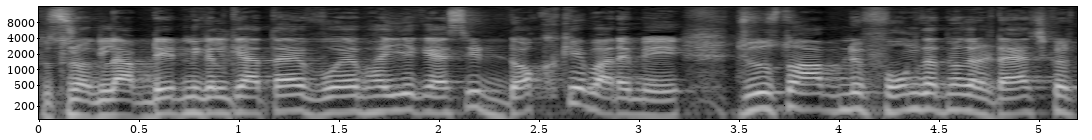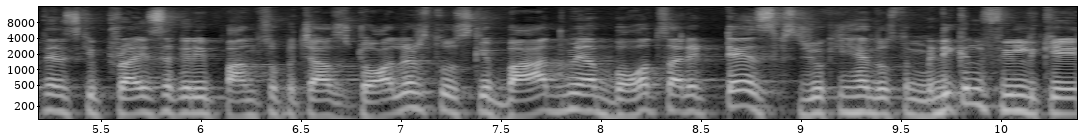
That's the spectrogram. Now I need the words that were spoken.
दोस्तों अगला अपडेट निकल के आता है। वो है भाई एक ऐसी डॉक के बारे में, जो दोस्तों आप अपने फ़ोन का अगर अटैच करते हैं, इसकी प्राइस है करीब पाँच डॉलर तो उसके बाद में आप बहुत सारे टेस्ट जो कि हैं दोस्तों मेडिकल फ़ील्ड के,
